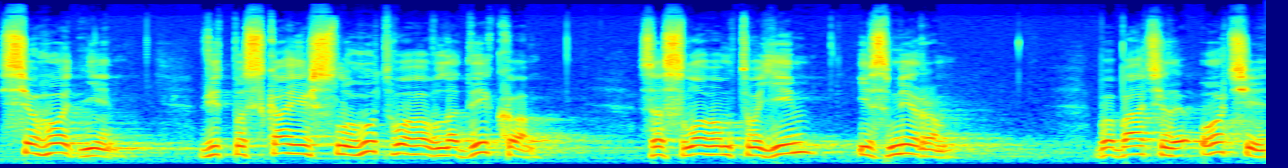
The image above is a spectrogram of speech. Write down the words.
сьогодні відпускаєш слугу Твого владико за словом Твоїм і з миром, бо бачили очі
